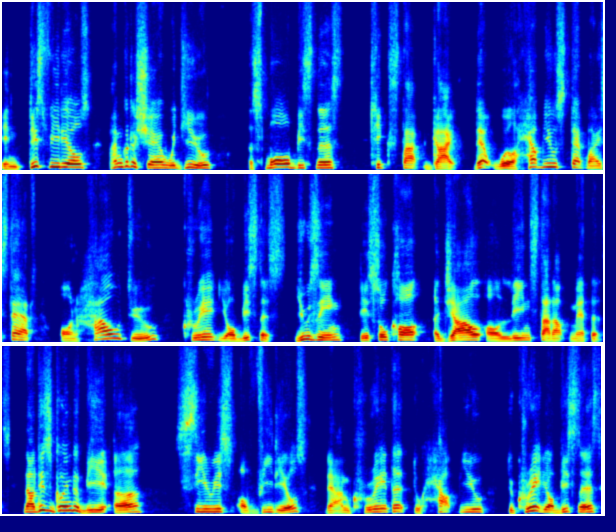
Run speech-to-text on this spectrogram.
In these videos, I'm going to share with you a small business kickstart guide that will help you step by step on how to create your business using the so-called agile or lean startup methods. Now, this is going to be a series of videos that I'm created to help you to create your business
